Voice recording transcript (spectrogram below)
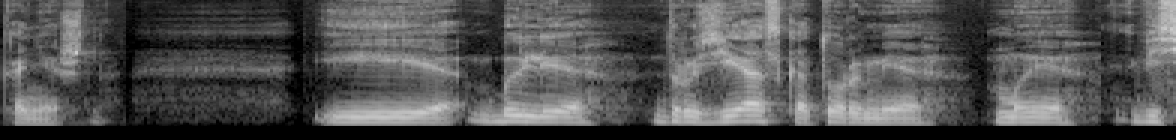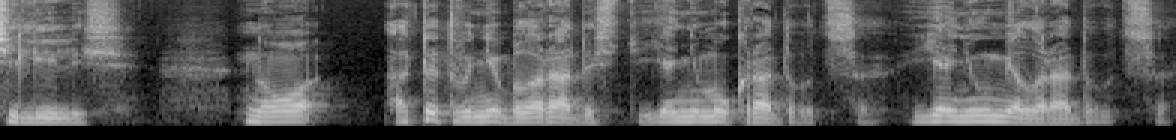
конечно. И были друзья, с которыми мы веселились. Но от этого не было радости. Я не мог радоваться. Я не умел радоваться.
